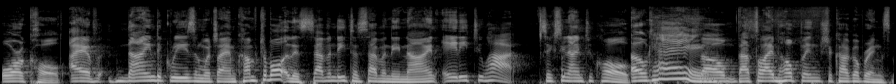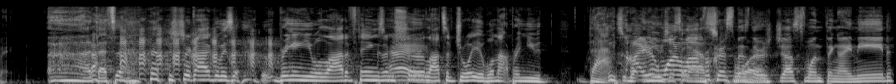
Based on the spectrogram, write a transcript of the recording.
or cold. I have nine degrees in which I am comfortable. It is 70 to 79, 80 too hot, 69 too cold. Okay. So that's what I'm hoping Chicago brings me. Uh, that's Chicago is bringing you a lot of things. I'm Hey. sure lots of joy. It will not bring you that. I don't want a lot for Christmas. for. There's just one thing I need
